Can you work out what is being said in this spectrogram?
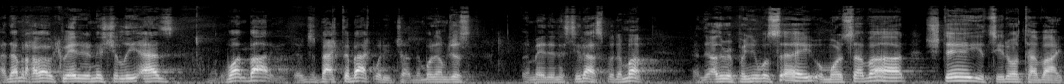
Adam and Chava were created initially as one body. They're just back to back with each other. One of them just made an istirah, split them up. And the other opinion will say, Umor Savar, Shte Yitzirot Havai.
